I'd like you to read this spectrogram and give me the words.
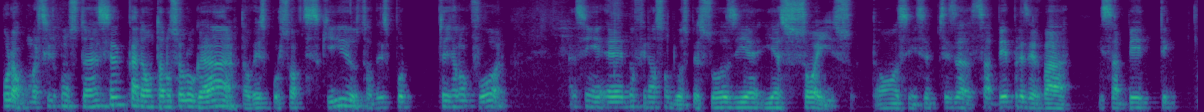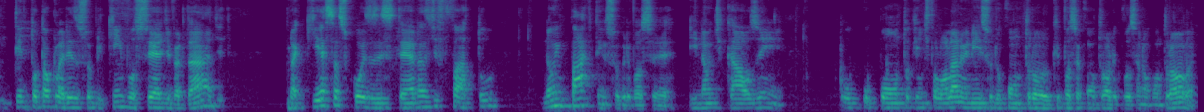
por alguma circunstância, cada um está no seu lugar, talvez por soft skills, talvez por seja lá o que for. Assim, é, no final são duas pessoas e é, e é só isso. Então, assim, você precisa saber preservar e saber ter, ter total clareza sobre quem você é de verdade, para que essas coisas externas de fato não impactem sobre você e não te causem o, o, ponto que a gente falou lá no início do controle, que você controla e que você não controla,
